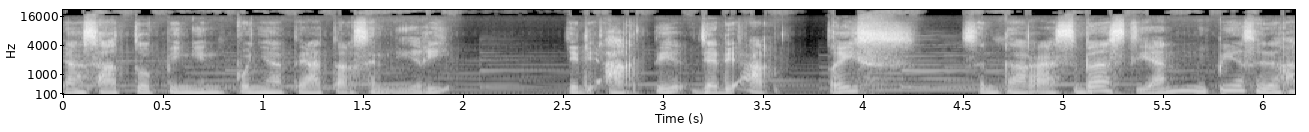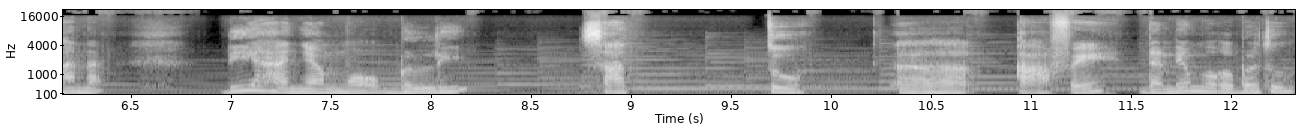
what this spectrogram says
Yang satu pingin punya teater sendiri, jadi aktif, jadi aktris. Sementara Sebastian mimpinya sederhana. Dia hanya mau beli satu uh, cafe dan dia mau rubah tuh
